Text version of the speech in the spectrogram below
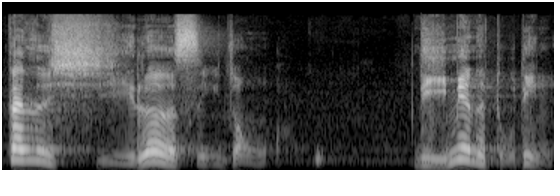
但是喜乐是一种里面的笃定，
